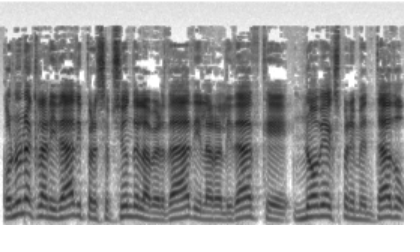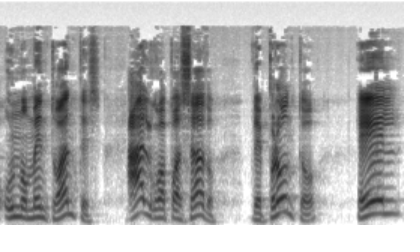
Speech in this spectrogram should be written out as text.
Con una claridad y percepción de la verdad y la realidad que no había experimentado un momento antes. Algo ha pasado. De pronto, él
